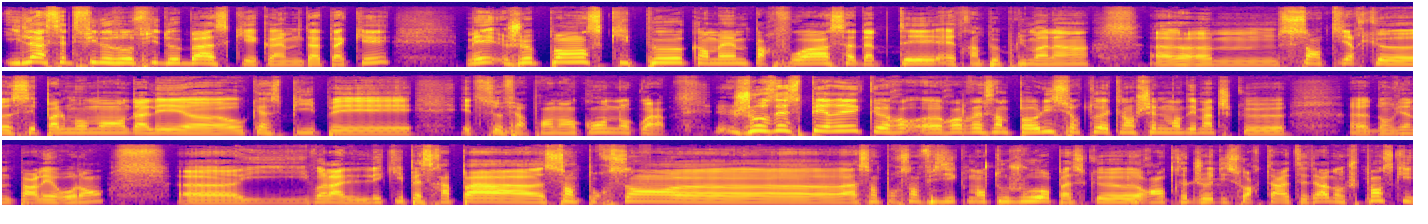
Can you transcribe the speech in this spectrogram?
il a cette philosophie de base qui est quand même d'attaquer. Mais je pense qu'il peut quand même parfois s'adapter, être un peu plus malin, euh, sentir que c'est pas le moment d'aller euh, au casse-pipe et, et de se faire prendre en compte. Donc voilà. J'ose espérer que Ro- Rodriguez Sampaoli, surtout avec l'enchaînement des matchs que, euh, dont vient de parler Roland, euh, il- voilà, l'équipe ne sera pas 100%, euh, à 100% physiquement toujours parce que rentrer le jeudi soir tard, etc. Donc je pense qu'il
